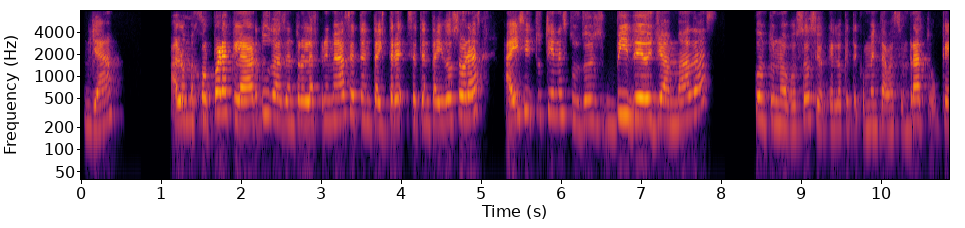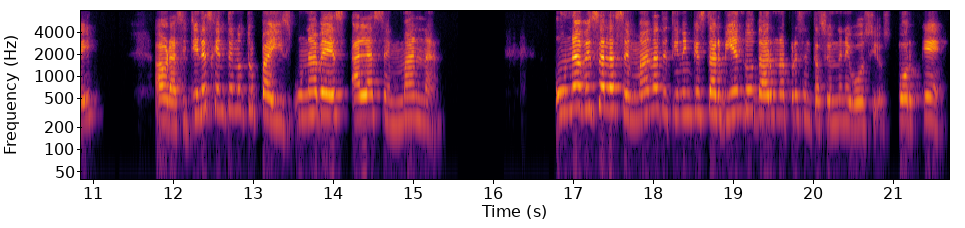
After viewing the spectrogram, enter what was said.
¿Ya? A lo mejor para aclarar dudas dentro de las primeras 73, 72 horas, ahí sí tú tienes tus dos videollamadas con tu nuevo socio, que es lo que te comentaba hace un rato, ¿ok? Ahora, si tienes gente en otro país una vez a la semana una vez a la semana te tienen que estar viendo dar una presentación de negocios. ¿Por qué?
